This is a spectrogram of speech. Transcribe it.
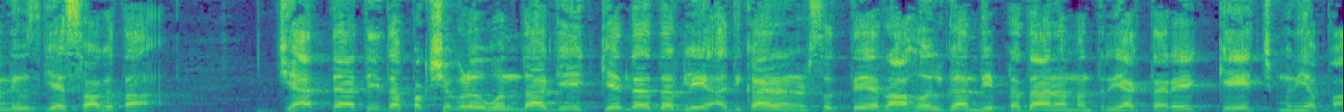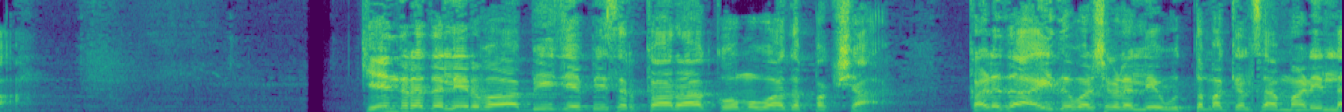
ನ್ಯೂಸ್ಗೆ ಸ್ವಾಗತ. ಜಾತ್ಯತೀತ ಪಕ್ಷಗಳು ಒಂದಾಗಿ ಕೇಂದ್ರದಲ್ಲಿ ಅಧಿಕಾರ ನಡೆಸುತ್ತೆ ರಾಹುಲ್ ಗಾಂಧಿ ಪ್ರಧಾನಮಂತ್ರಿಯಾಗ್ತಾರೆ ಕೆಎಚ್ ಮುನಿಯಪ್ಪ. ಕೇಂದ್ರದಲ್ಲಿರುವ ಬಿಜೆಪಿ ಸರ್ಕಾರ ಕೋಮುವಾದ ಪಕ್ಷ. ಕಳೆದ ಐದು ವರ್ಷಗಳಲ್ಲಿ ಉತ್ತಮ ಕೆಲಸ ಮಾಡಿಲ್ಲ.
